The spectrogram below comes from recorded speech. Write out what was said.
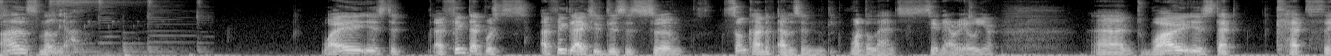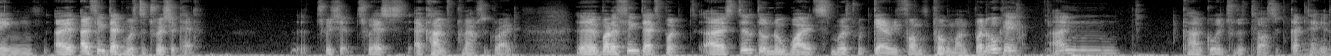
I'll smell ya. Why is the... I think that was... I think actually this is um, some kind of Alice in Wonderland scenario here. And why is that cat thing... I, I think that was the treasure cat. Uh, treasure... Treasure... I can't pronounce it right. Uh, but I think that's what... I still don't know why it's merged with Gary from Pokemon. But okay. I can't go into the closet. God dang it.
